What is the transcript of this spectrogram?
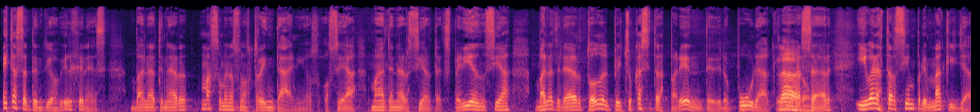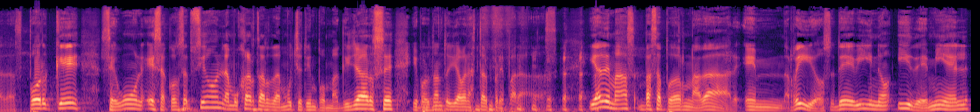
Estas 72 vírgenes van a tener más o menos unos 30 años, o sea, van a tener cierta experiencia, van a tener todo el pecho casi transparente de lo pura que van a ser y van a estar siempre maquilladas, porque según esa concepción, la mujer tarda mucho tiempo en maquillarse y por lo tanto ya van a estar preparadas. Y además vas a poder nadar en ríos de vino y de miel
